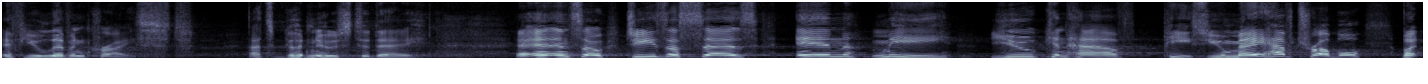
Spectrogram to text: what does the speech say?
if you live in Christ. That's good news today. And, and so Jesus says, In me, you can have peace. You may have trouble, but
